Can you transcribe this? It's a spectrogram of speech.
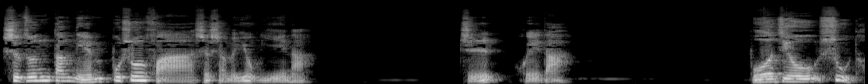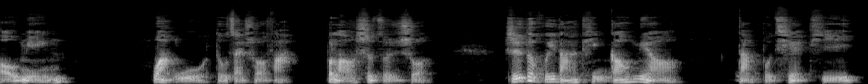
世尊当年不说法是什么用意呢？直回答：“薄鸠树头鸣，万物都在说法，不劳世尊说。”直的回答挺高妙，但不切题。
